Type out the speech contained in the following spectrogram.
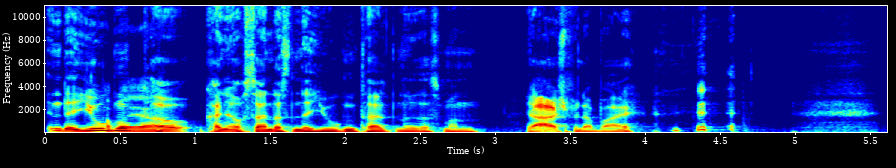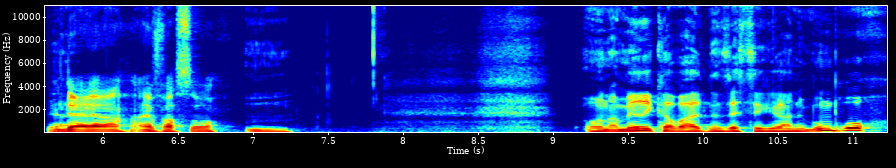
In der Jugend, ja. kann ja auch sein, dass in der Jugend halt, ne, dass man, ja, ich bin dabei. ja. ja, ja, einfach so. Mhm. Und Amerika war halt in den 60er Jahren im Umbruch.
